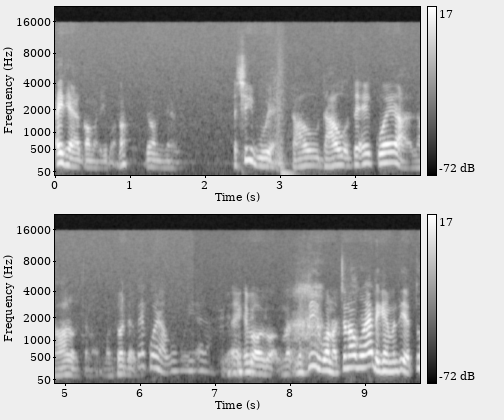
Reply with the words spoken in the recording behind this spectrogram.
အဲ့ထဲကကောင်မလေးပေါ့နော်ကျွန်တော်အနေနဲ့အရှိဘူးရဲ့ဒါဟိုဒါဟိုအသေးကွဲရလားတော့ကျွန်တော်မပြောတတ်ဘူးပဲကွဲတာပေါ့ကိုကြီးအဲ့ဒါအဲ့အဲ့ပေါ့ပေါ့မမသိဘူးပေါ့နော်ကျွန်တော်ကိုယ်တိုင်တကယ်မသိရသူ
